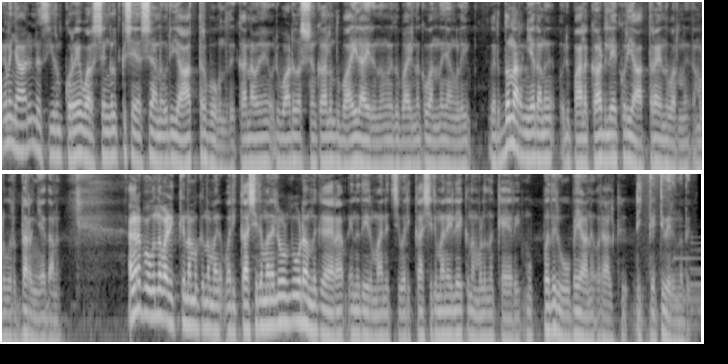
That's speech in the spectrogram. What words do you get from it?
അങ്ങനെ ഞാനും നസീറും കുറേ വർഷങ്ങൾക്ക് ശേഷമാണ് ഒരു യാത്ര പോകുന്നത്. കാരണം അവന് ഒരുപാട് വർഷക്കാലം കാലം ദുബായിലായിരുന്നു. അങ്ങനെ ദുബായിൽ നിന്നൊക്കെ വന്ന് ഞങ്ങൾ വെറുതെ ഒന്ന് ഇറങ്ങിയതാണ്. ഒരു പാലക്കാടിലേക്കൊരു യാത്ര എന്ന് പറഞ്ഞ് നമ്മൾ വെറുതെ ഇറങ്ങിയതാണ്. അങ്ങനെ പോകുന്ന വഴിക്ക് നമുക്ക് നമ്മൾ വരിക്കാശ്ശേരി മനയിലൂടെ കൂടെ ഒന്ന് കയറാം എന്ന് തീരുമാനിച്ച് വരിക്കാശ്ശേരി മനയിലേക്ക് നമ്മളൊന്ന് കയറി മുപ്പത് രൂപയാണ് ഒരാൾക്ക് ടിക്കറ്റ് വരുന്നത്.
